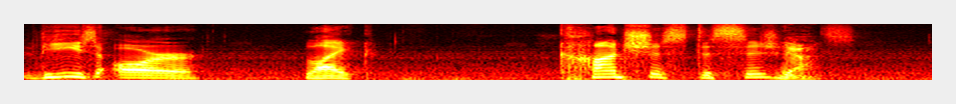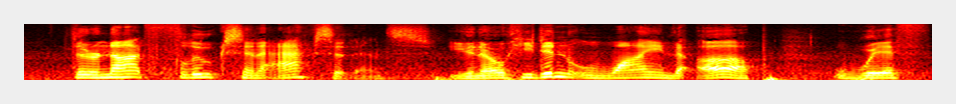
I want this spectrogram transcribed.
these are like conscious decisions Yeah. they're not flukes and accidents. You know, he didn't wind up with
